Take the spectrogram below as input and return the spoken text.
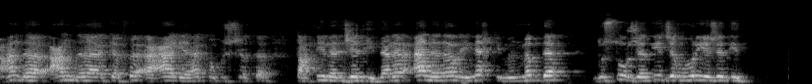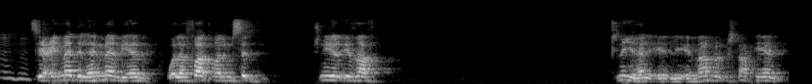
عندها عندها كفاءة عالية هكا باش تعطينا الجديد أنا أنا نري نحكي من مبدأ دستور جديد جمهورية جديده سي عماد الهمامي هذا ولا فاطمة المسدي شنو هي الإضافة؟ شنو هي الإضافة اللي باش تعطيها لنا؟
